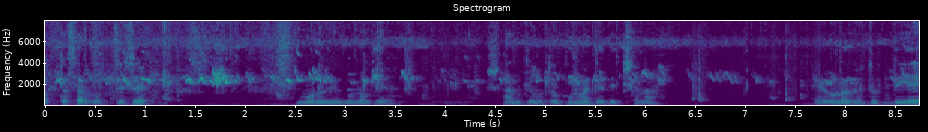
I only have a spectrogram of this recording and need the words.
অত্যাচার করতেছে। মুরগিগুলোকে শান্তি মতো ঘুমাইতে দিচ্ছে না। এগুলোর ভেতর দিয়ে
